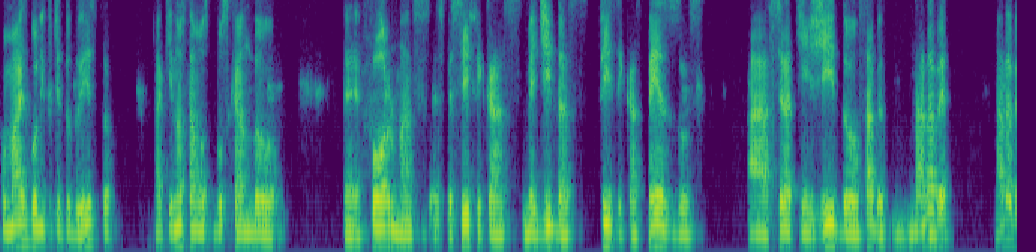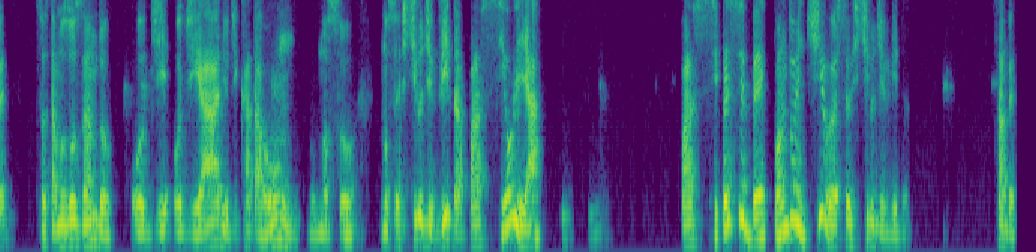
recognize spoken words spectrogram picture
o mais bonito de tudo isto, aqui nós estamos buscando é, formas específicas, medidas físicas, pesos a ser atingido, sabe? Nada a ver, nada a ver. Só estamos usando o, di o diário de cada um, o nosso, nosso estilo de vida, para se olhar, para se perceber quão doentio é o seu estilo de vida. Sabe?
